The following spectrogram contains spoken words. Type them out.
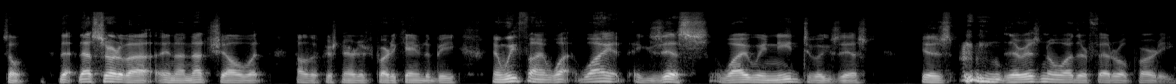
so that, that's sort of a, in a nutshell, what how the Christian Heritage Party came to be. And we find what, why it exists, why we need to exist, is there is no other federal party,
